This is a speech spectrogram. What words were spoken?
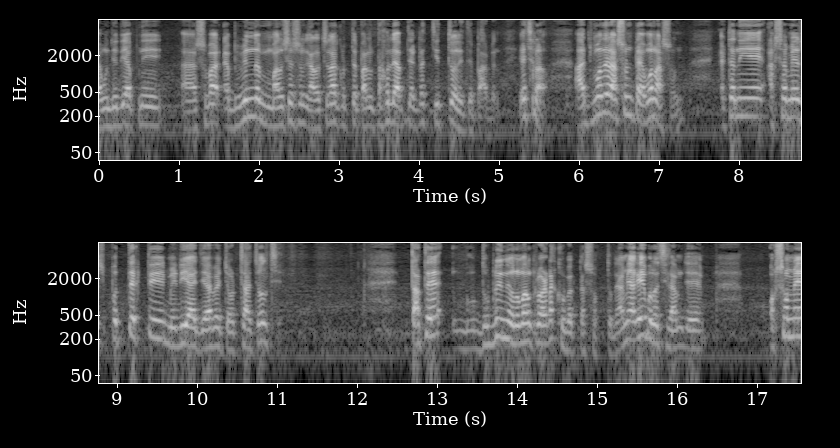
এবং যদি আপনি সবার বিভিন্ন মানুষের সঙ্গে আলোচনা করতে পারেন, তাহলে আপনি একটা চিত্র নিতে পারবেন। এছাড়াও, আজমলের আসনটা এমন আসন, এটা নিয়ে আসামের প্রত্যেকটি মিডিয়ায় যেভাবে চর্চা চলছে, তাতে ধুবড়ি নিয়ে অনুমান করাটা খুব একটা শক্ত নয়। আমি আগেই বলেছিলাম যে, অসমে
